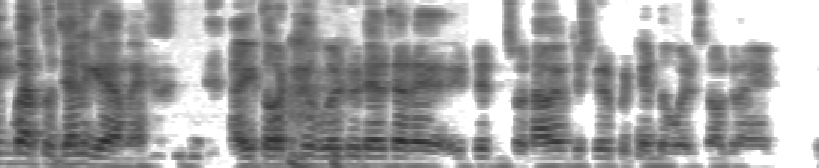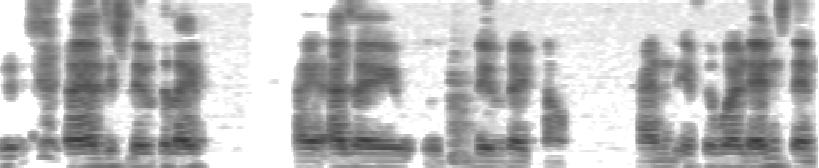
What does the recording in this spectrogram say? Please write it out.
एक बार तो जल गया मैं I thought the world would end that I, it didn't so now I'm just going to pretend the world's not going to end I'll just live the life I, as I live right now and if the world ends then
